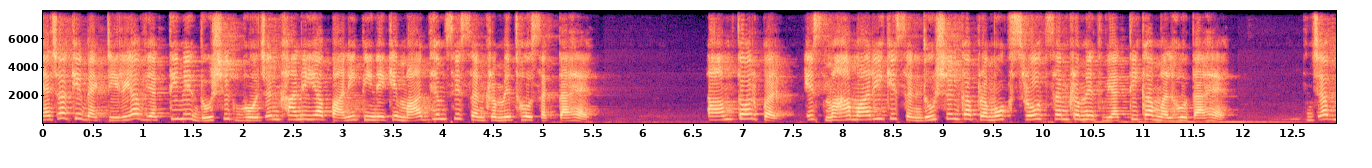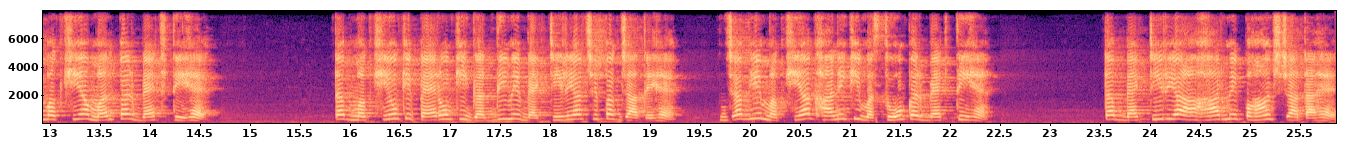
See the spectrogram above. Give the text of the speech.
हैजा के बैक्टीरिया व्यक्ति में दूषित भोजन खाने या पानी पीने के माध्यम से संक्रमित हो सकता है। आमतौर पर इस महामारी के संदूषण का प्रमुख स्रोत संक्रमित व्यक्ति का मल होता है। जब मक्खियाँ मल पर बैठती है, तब मक्खियों के पैरों की गद्दी में बैक्टीरिया चिपक जाते हैं। जब ये मक्खियाँ खाने की वस्तुओं पर बैठती हैं, तब बैक्टीरिया आहार में पहुँच जाता है।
